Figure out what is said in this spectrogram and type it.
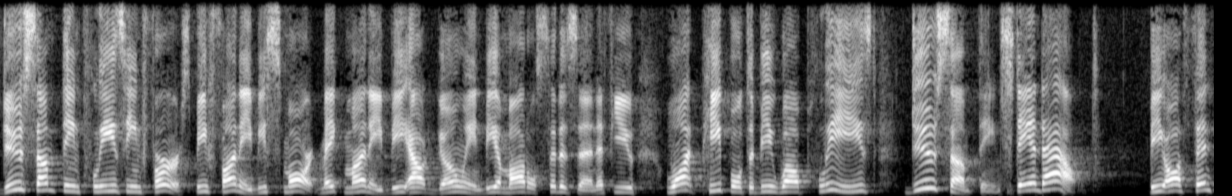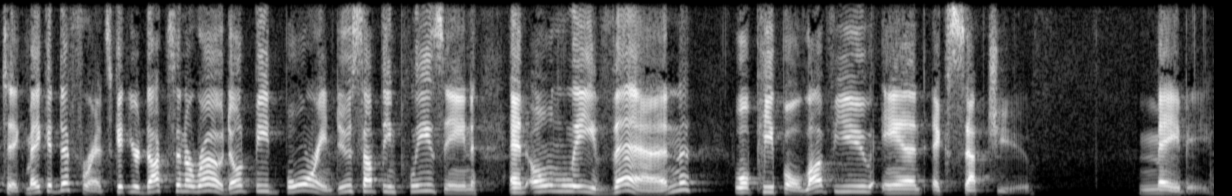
Do something pleasing first. Be funny, be smart, make money, be outgoing, be a model citizen. If you want people to be well pleased, do something. Stand out. Be authentic, make a difference, get your ducks in a row. Don't be boring. Do something pleasing, and only then will people love you and accept you. Maybe.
